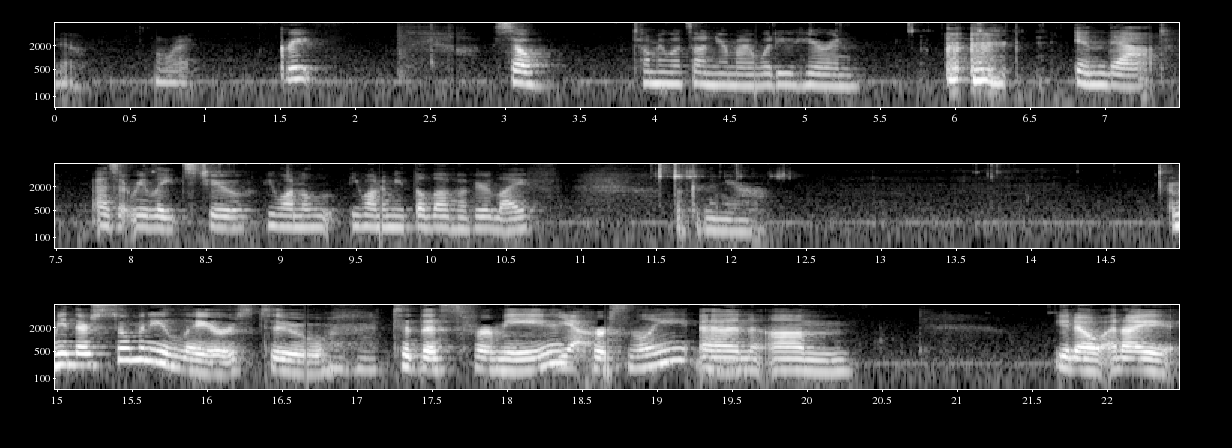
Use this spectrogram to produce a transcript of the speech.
Yeah. All right. Great. So, tell me what's on your mind. What do you hear in in that as it relates to you want to you want to meet the love of your life? Look in the mirror. I mean, there's so many layers to to this for me Yeah. personally, and um, you know, and I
